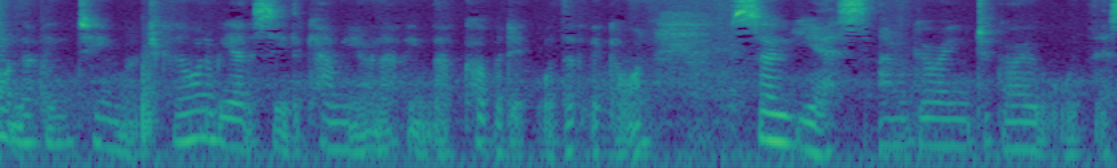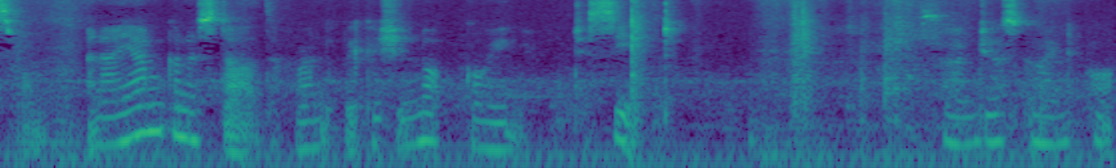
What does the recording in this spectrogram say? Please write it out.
Want nothing too much because I want to be able to see the cameo and I think that covered it with the thicker one. So yes, I'm going to go with this one. And I am going to start the front because you're not going to see it. So I'm just going to put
